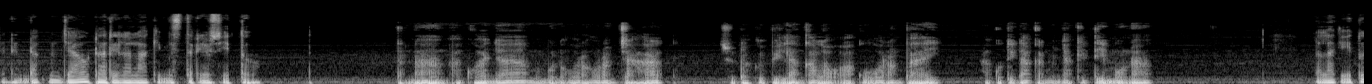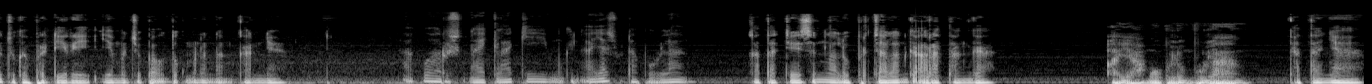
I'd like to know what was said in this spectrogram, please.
dan hendak menjauh dari lelaki misterius itu. Tenang, aku hanya membunuh orang-orang jahat. Sudah kubilang kalau aku orang baik. Aku tidak akan menyakitimu, nak. Lelaki itu juga berdiri, ia mencoba untuk menenangkannya. Aku harus naik lagi, mungkin ayah sudah pulang. Kata Jason lalu berjalan ke arah tangga. Ayahmu belum pulang, katanya.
